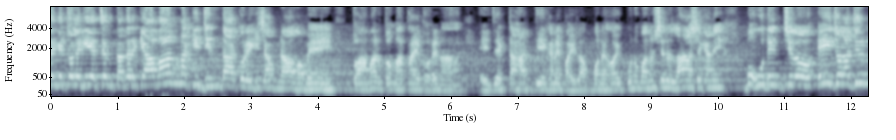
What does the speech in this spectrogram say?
থেকে চলে গিয়েছেন, তাদেরকে আবার নাকি জিন্দা করে হিসাব নেওয়া হবে। তো আমার তো মাথায় ধরে না, এই যে একটা হাড্ডি এখানে পাইলাম। মনে হয় কোনো মানুষের লাশ এখানে বহুদিন ছিল। এই জরাজীর্ণ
